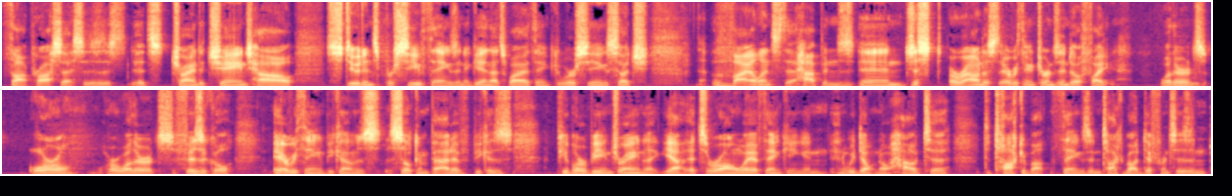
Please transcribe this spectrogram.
thought processes. It's, it's, trying to change how students perceive things. And again, that's why I think we're seeing such violence that happens in just around us. Everything turns into a fight, whether mm-hmm. it's oral or whether it's physical. Everything becomes so combative because people are being trained like, yeah, it's the wrong way of thinking, and, and we don't know how to to talk about things and talk about differences and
